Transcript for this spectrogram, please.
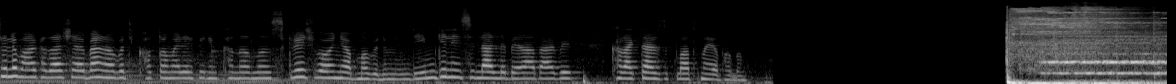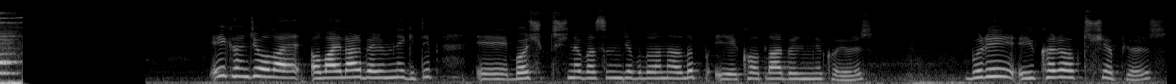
Selam arkadaşlar ben Robotik Kodlama Rehber'in kanalının Scratch ve oyun yapma bölümündeyim. Gelin sizlerle beraber bir karakter zıplatma yapalım. İlk önce olay, olaylar bölümüne gidip e, boşluk tuşuna basınca bloğunu alıp e, kodlar bölümüne koyuyoruz. Burayı e, yukarı ok tuşu yapıyoruz.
